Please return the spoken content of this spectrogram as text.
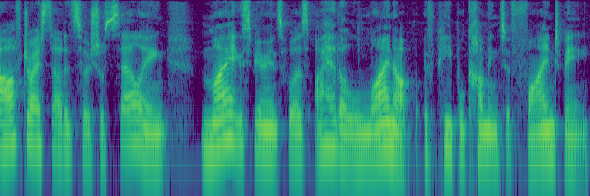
after I started social selling, my experience was I had a lineup of people coming to find me.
